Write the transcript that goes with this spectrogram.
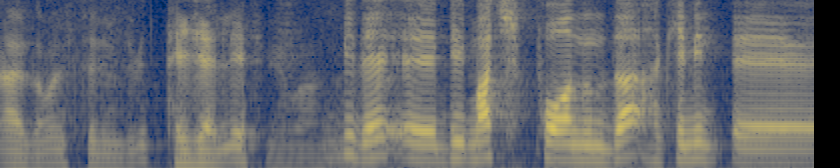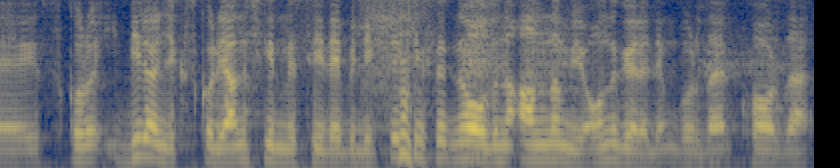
her zaman istediğimiz gibi tecelli etmiyor bazen. Bir de e, bir maç puanında hakemin e, skoru bir önceki skoru yanlış girmesiyle birlikte kimse ne olduğunu anlamıyor. Onu görelim burada Korda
